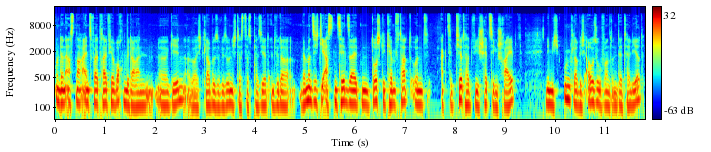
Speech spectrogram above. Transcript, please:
und dann erst nach ein, zwei, drei, vier Wochen wieder rangehen. Äh. Aber ich glaube sowieso nicht, dass das passiert. Entweder, wenn man sich die ersten zehn Seiten durchgekämpft hat und akzeptiert hat, wie Schätzing schreibt, nämlich unglaublich ausufernd und detailliert.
